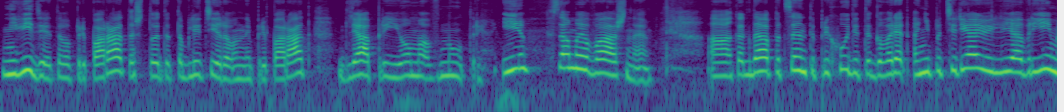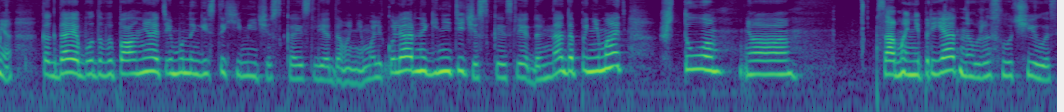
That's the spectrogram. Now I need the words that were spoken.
не видя этого препарата, что это таблетированный препарат для приема внутрь. И самое важное, а, когда пациенты приходят и говорят, а не потеряю ли я время, когда я буду выполнять иммуногистохимическое исследование, молекулярно-генетическое исследование, надо понимать, что а, самое неприятное уже случилось.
